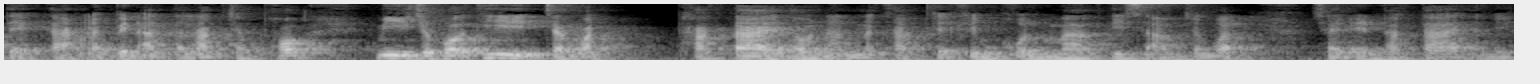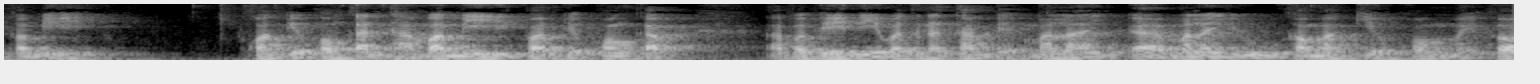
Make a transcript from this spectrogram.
แตกต่างและเป็นอัตลักษณ์เฉพาะมีเฉพาะที่จังหวัด ภาคใต้เท่านั้นนะครับ จะเข้มข้นมากที่ 3 จังหวัดชายแดนภาคใต้ อันนี้ก็มีความเกี่ยวข้องกันถามว่ามีความเกี่ยวข้องกับประเพณีวัฒนธรรมแบบมาลายมาลายูเข้ามาเกี่ยวข้องไหมก็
